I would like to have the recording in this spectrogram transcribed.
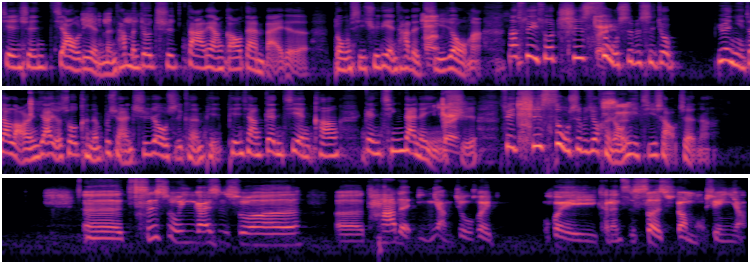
健身教练们，他们就吃大量高蛋白的东西去练他的肌肉嘛，那所以说吃素是不是就？因为你知道，老人家有时候可能不喜欢吃肉食，可能偏偏向更健康、更清淡的饮食，所以吃素是不是就很容易肌少症呢？呃，吃素应该是说，呃，它的营养就会会可能只摄取到某些营养，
